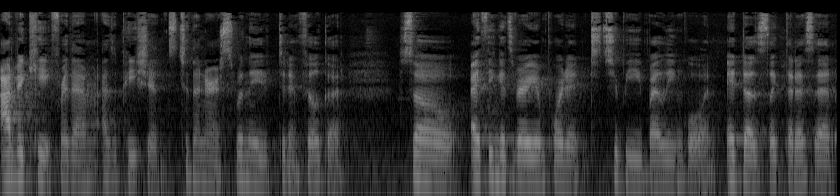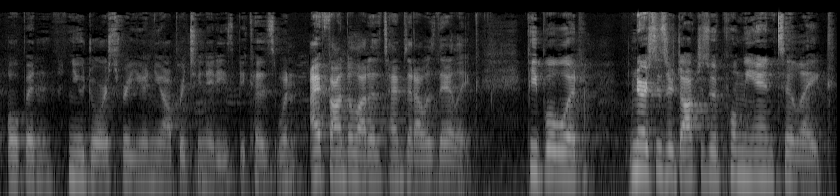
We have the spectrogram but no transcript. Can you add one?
advocate for them as a patient to the nurse when they didn't feel good. So I think it's very important to be bilingual, and it does, like that I said, open new doors for you and new opportunities. Because when I found a lot of the times that I was there, like people would, nurses or doctors would pull me in to like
